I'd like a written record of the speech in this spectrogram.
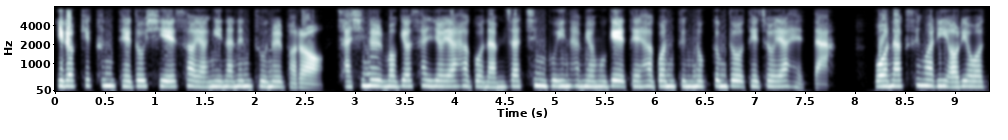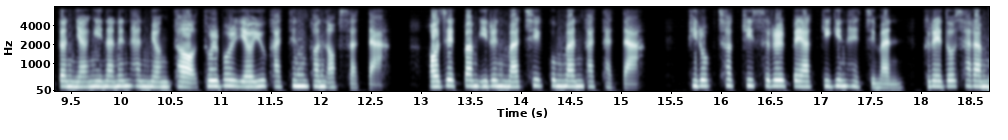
이렇게 큰 대도시에서 양이나는 돈을 벌어 자신을 먹여 살려야 하고 남자친구인 하명욱의 대학원 등록금도 대줘야 했다. 워낙 생활이 어려웠던 양이나는 한 명 더 돌볼 여유 같은 건 없었다. 어젯밤 일은 마치 꿈만 같았다. 비록 첫 키스를 빼앗기긴 했지만 그래도 사람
